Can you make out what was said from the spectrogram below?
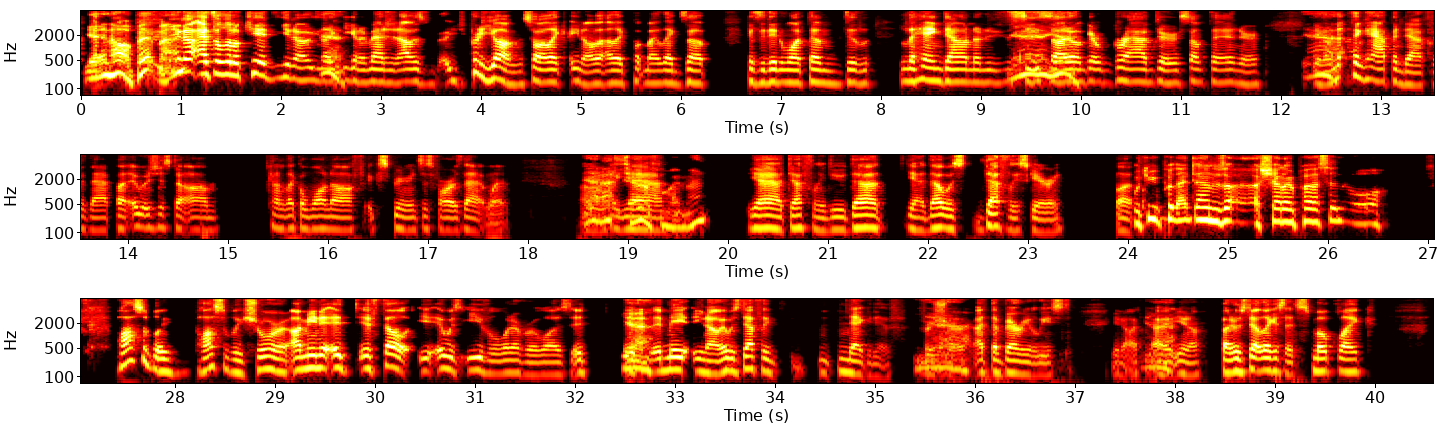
yeah. No, I bet, man. you know, as a little kid, you know, like Yeah. you can imagine, I was pretty young, so I like, you know, I like put my legs up because I didn't want them to hang down underneath the Yeah, seat so I don't get grabbed or something, or yeah, you know, nothing happened after that, but it was just a um, kind of like a one-off experience as far as that went. yeah, Um, that's yeah, terrifying, man. yeah, definitely, dude. That, yeah, that was definitely scary, but Would you put that down as a, a shadow person or? Possibly, possibly, sure. I mean, it it felt it was evil, whatever it was. It Yeah, it, it made you know it was definitely negative for Yeah. sure at the very least you know I, I, you know but it was de- like i said smoke like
